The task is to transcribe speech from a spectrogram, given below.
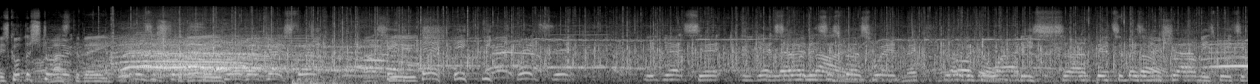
He's got the Oh, stroke. has to be. It is a stroke. to gets there. That's huge. he gets it. He gets it. He gets it. And it's his first win over Jordan. Gawad. He's uh, beaten Hesham. He's beaten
